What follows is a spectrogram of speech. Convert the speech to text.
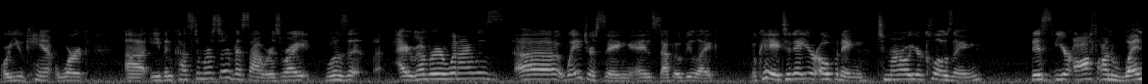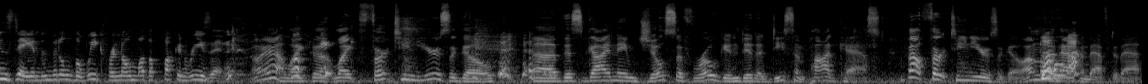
Or you can't work uh, even customer service hours, right? Was it? I remember when I was uh, waitressing and stuff, it would be like, okay, today you're opening, tomorrow you're closing. This you're off on Wednesday in the middle of the week for no motherfucking reason. Oh yeah, like uh, like 13 years ago, uh, this guy named Joseph Rogan did a decent podcast. About 13 years ago, I don't know what happened after that.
